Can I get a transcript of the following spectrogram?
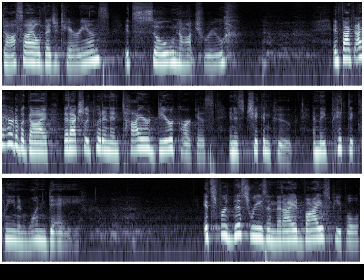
docile vegetarians, it's so not true. In fact, I heard of a guy that actually put an entire deer carcass in his chicken coop and they picked it clean in one day. It's for this reason that I advise people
